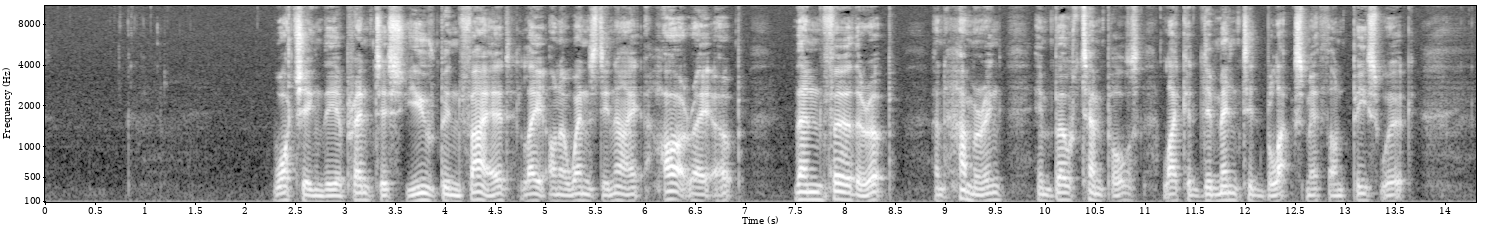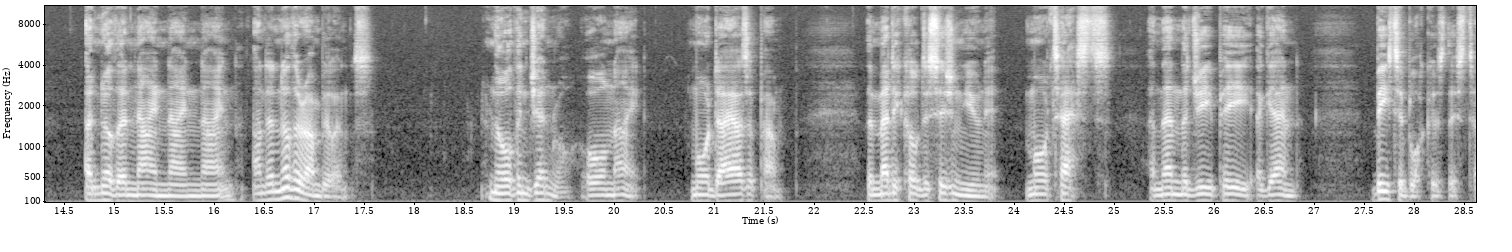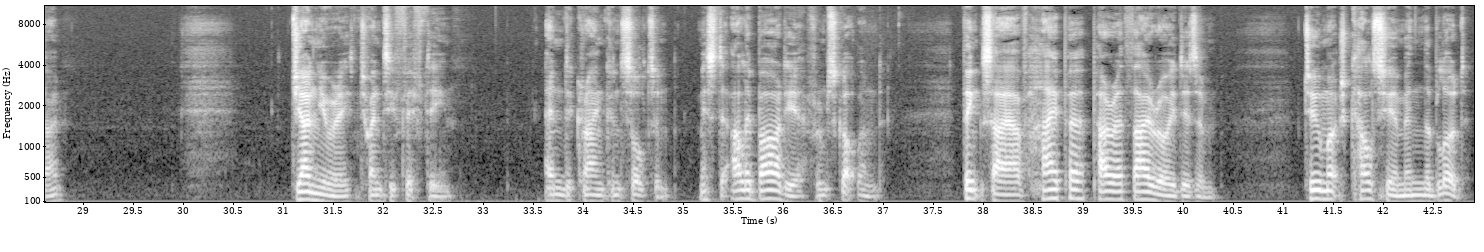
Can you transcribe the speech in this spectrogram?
Watching The Apprentice You've Been Fired late on a Wednesday night, heart rate up, then further up, and hammering in both temples like a demented blacksmith on piecework another 999, and another ambulance. Northern General, all night. More diazepam. The medical decision unit, more tests. And then the GP again. Beta blockers this time. January 2015. Endocrine consultant, Mr. Alibardia from Scotland, thinks I have hyperparathyroidism, too much calcium in the blood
